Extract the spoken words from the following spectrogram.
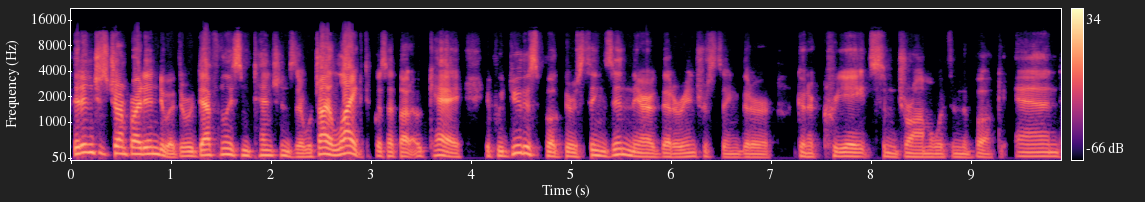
they didn't just jump right into it. There were definitely some tensions there, which I liked because I thought, okay, if we do this book, there's things in there that are interesting that are going to create some drama within the book. And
